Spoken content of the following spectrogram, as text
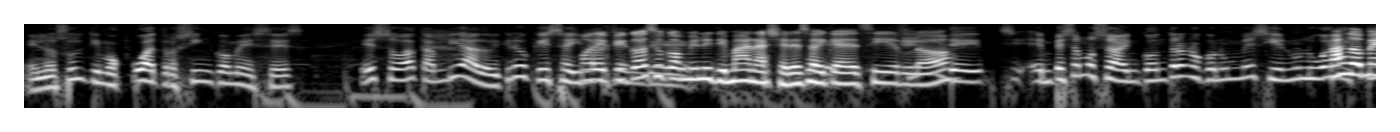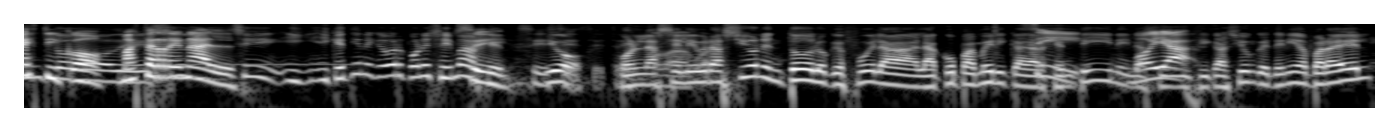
en los últimos cuatro o cinco meses, eso ha cambiado y creo que esa imagen Modificó su community manager, eso hay que decirlo. Sí, de- sí, empezamos a encontrarnos con un Messi en un lugar Más doméstico, de- más terrenal. Sí, y, y que tiene que ver con esa imagen. sí, Digo, con la celebración en todo lo que fue la, la Copa América de Argentina y la a- significación que tenía para él,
